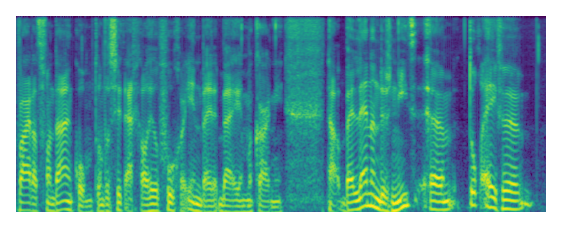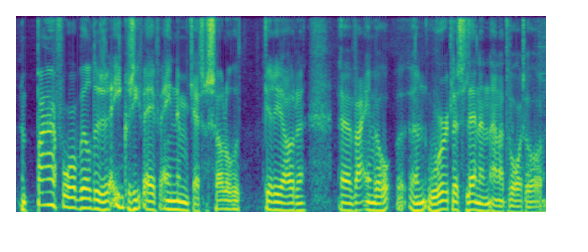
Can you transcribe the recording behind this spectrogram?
waar dat vandaan komt. Want dat zit eigenlijk al heel vroeger in bij, bij McCartney. Nou, bij Lennon dus niet. Ehm, toch even een paar voorbeelden, dus inclusief even één nummertje uit zijn solo-periode, eh, waarin we een wordless Lennon aan het woord horen.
